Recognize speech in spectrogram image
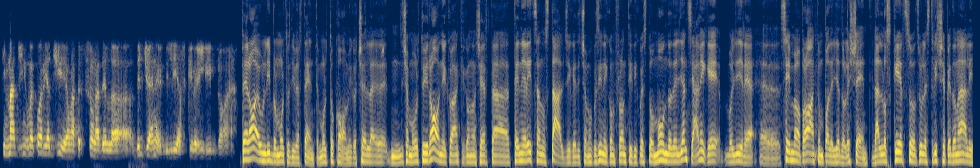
ti immagini come può reagire una persona del, del genere di lì a scrivere il libro. Eh. Però è un libro molto divertente, molto comico, cioè, diciamo molto ironico, anche con una certa tenerezza nostalgica, diciamo così, nei confronti di questo mondo degli anziani che, voglio dire, eh, sembrano però anche un po' degli adolescenti, dallo scherzo sulle strisce pedonali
